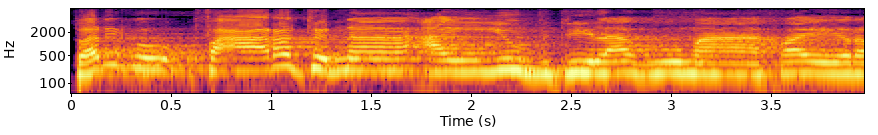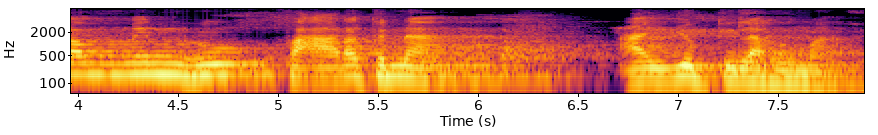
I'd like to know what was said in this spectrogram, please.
Bariku fa'aradna ayyubdilahuma khairam minhu. Fa'aradna ayyubdilahuma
